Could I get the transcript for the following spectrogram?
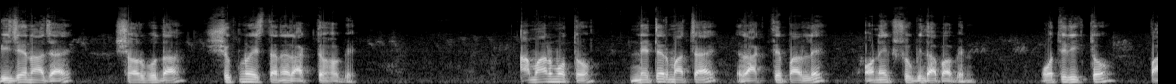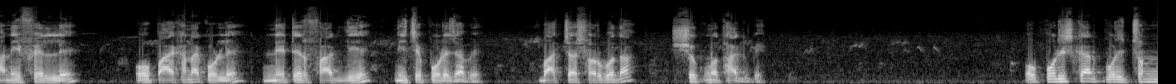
ভিজে না যায়, সর্বদা শুকনো স্থানে রাখতে হবে। আমার মতো নেটের মাচায় রাখতে পারলে অনেক সুবিধা পাবেন। অতিরিক্ত পানি ফেললে ও পায়খানা করলে নেটের ফাঁক দিয়ে নিচে পড়ে যাবে। বাচ্চা সর্বদা শুকনো থাকবে ও পরিষ্কার পরিচ্ছন্ন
